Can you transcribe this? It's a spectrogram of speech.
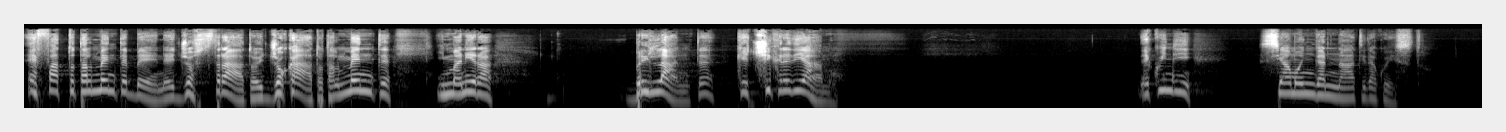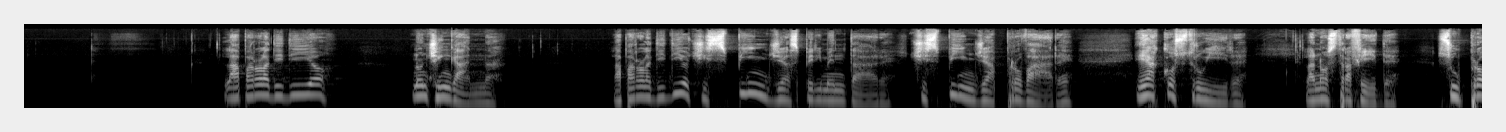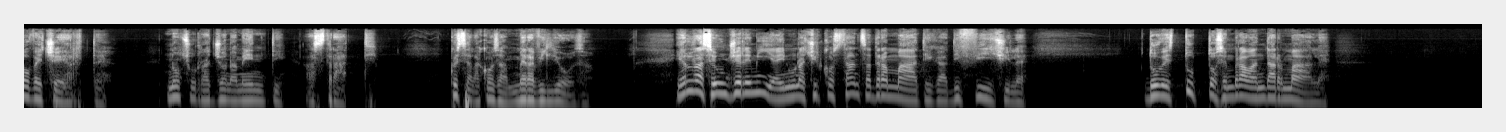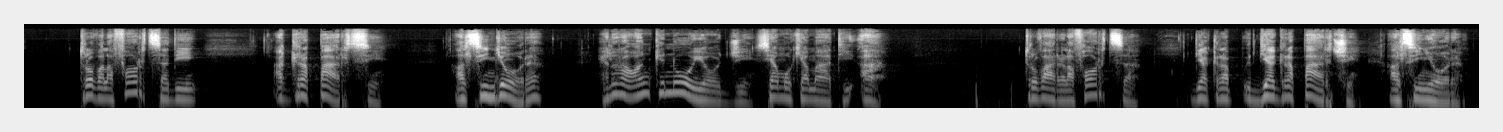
È fatto talmente bene, è giostrato, è giocato talmente in maniera brillante che ci crediamo. E quindi siamo ingannati da questo. La parola di Dio non ci inganna. La parola di Dio ci spinge a sperimentare, ci spinge a provare e a costruire la nostra fede su prove certe, non su ragionamenti astratti. Questa è la cosa meravigliosa. E allora se un Geremia in una circostanza drammatica, difficile, dove tutto sembrava andare male, trova la forza di aggrapparsi al Signore, e allora anche noi oggi siamo chiamati a trovare la forza di, aggrapp- di aggrapparci al Signore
